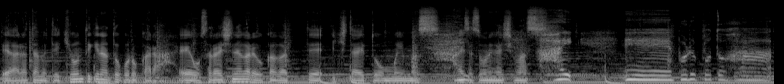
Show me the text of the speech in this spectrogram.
えー改めて基本的なところからえーおさらいしながら伺っていきたいと思います。はい。解説お願いします。はい、えーポル・ポト派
